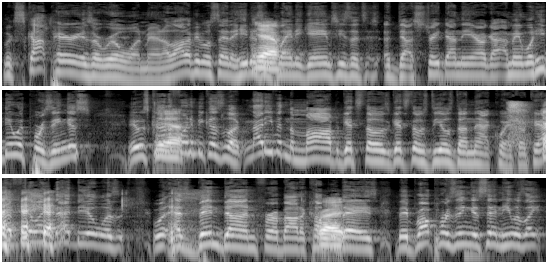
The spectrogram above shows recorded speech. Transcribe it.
Look, Scott Perry is a real one, man. A lot of people say that he doesn't Yeah. play any games. He's a, a straight down the arrow guy. I mean, what he did with Porzingis, it was kind Yeah. of funny because look, not even the mob gets those gets those deals done that quick. Okay, I feel like that deal was wa- has been done for about a couple Right. days. They brought Porzingis in. He was like,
